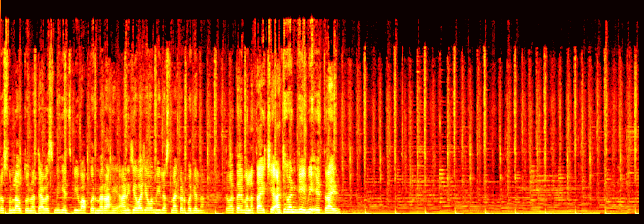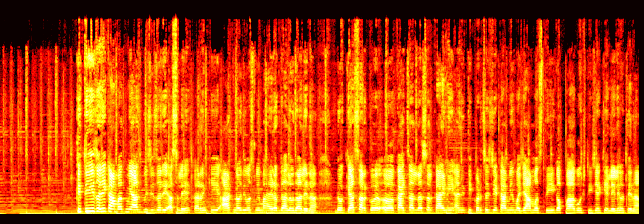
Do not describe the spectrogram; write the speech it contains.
लसूण लावतो ना त्यावेळेस मी हेच बी वापरणार आहे. आणि जेव्हा जेव्हा मी लसणाकडे बघेल ना तेव्हा ताई मला ताईची आठवण नेहमी येत राहील. कितीही जरी कामात मी आज बिझी जरी असले कारण की आठ नऊ दिवस मी माहेरात घालवून आले ना डोक्यात सारखं काय चाललं असेल काय नाही आणि तिकडचं जे काय मी मजा मस्ती गप्पा गोष्टी जे केलेले होते ना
